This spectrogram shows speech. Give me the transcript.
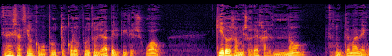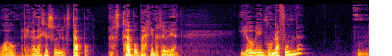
esa sensación como producto, con los productos de Apple que dices, wow, quiero eso en mis orejas. No, es un tema de, wow, me regalas eso y los tapo. Los tapo para que no se vean. Y luego vienen con una funda mm,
